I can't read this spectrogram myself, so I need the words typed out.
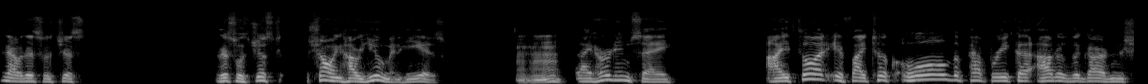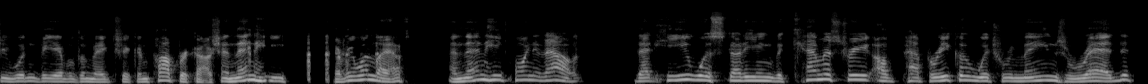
"No, this was just this was just showing how human he is." Mm-hmm. I heard him say, "I thought if I took all the paprika out of the garden, she wouldn't be able to make chicken paprikash." And then he, everyone laughed, and then he pointed out that he was studying the chemistry of paprika, which remains red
